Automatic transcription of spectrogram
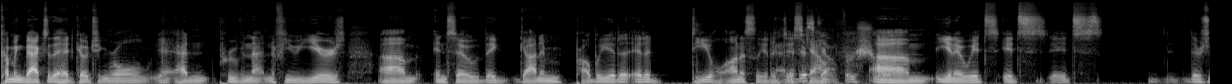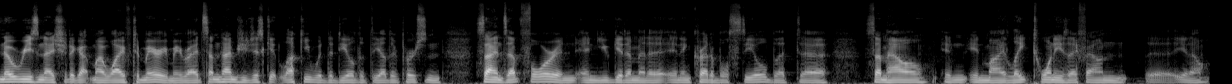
coming back to the head coaching role hadn't proven that in a few years um, and so they got him probably at a, at a deal, honestly, at a, at discount. a discount. for sure. Um, you know, it's it's it's there's no reason I should have got my wife to marry me, right? Sometimes you just get lucky with the deal that the other person signs up for, and, and you get them at a, an incredible steal. But uh, somehow, in, in my late twenties, I found uh, you know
